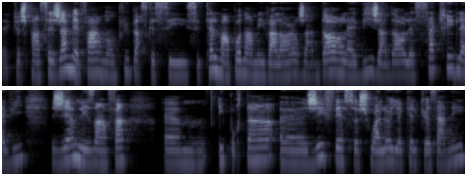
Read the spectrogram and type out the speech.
euh, que je pensais jamais faire non plus parce que c'est tellement pas dans mes valeurs. J'adore la vie, j'adore le sacré de la vie, j'aime les enfants. Et pourtant, j'ai fait ce choix-là il y a quelques années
